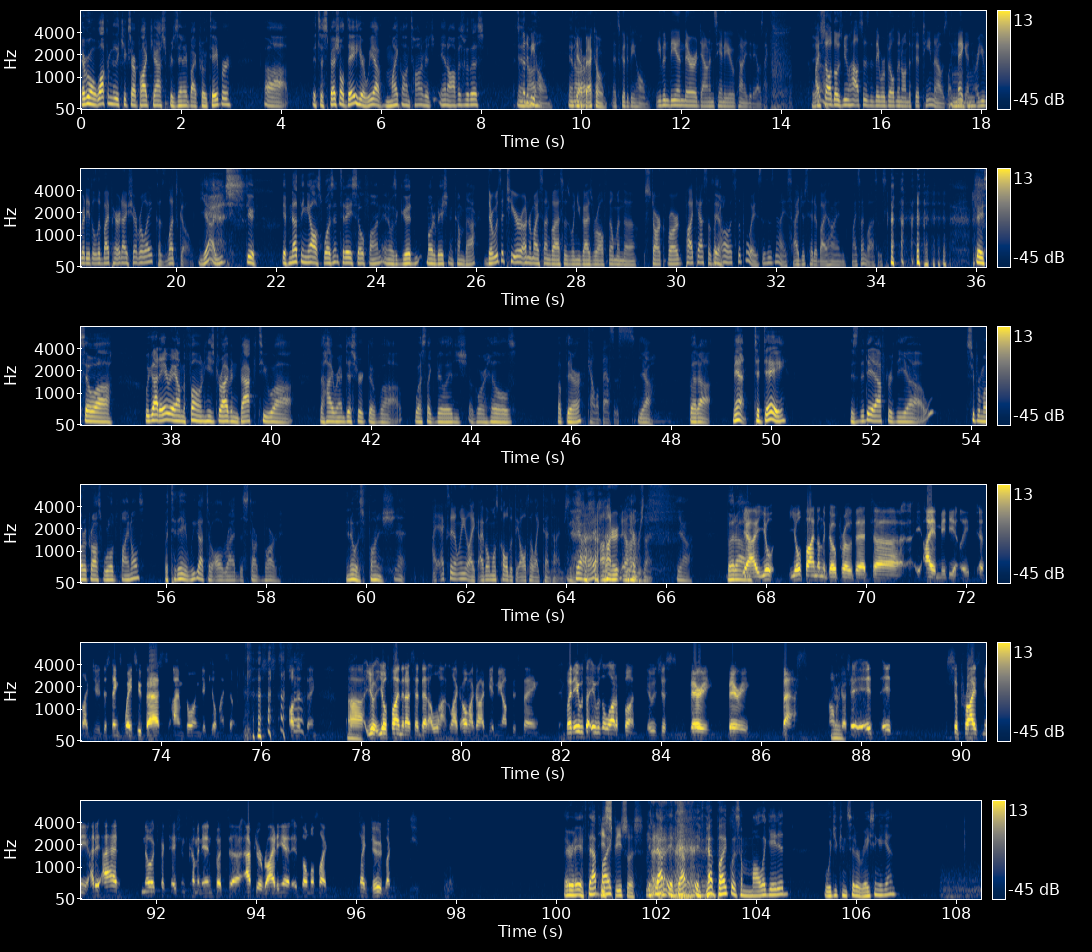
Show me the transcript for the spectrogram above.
Everyone, welcome to the Kickstart podcast presented by ProTaper. Uh, it's a special day here. We have Mike Antonovich in office with us. It's good to be home. And yeah, our- back home. It's good to be home. Even being there down in San Diego County today, I was like, Yeah. I saw those new houses that they were building on the 15, and I was like, Megan, Mm-hmm. are you ready to live by Paradise Chevrolet? Because let's go. Yeah, you, dude. If nothing else, wasn't today so fun and it was a good motivation to come back? There was a tear under my sunglasses when you guys were all filming the Stark Varg podcast. I was like, Yeah. oh, it's the boys. This is nice. I just hid it behind my sunglasses. Okay, so uh, we got A Ray on the phone. He's driving back to uh, the high rent district of uh, Westlake Village, Agoura Hills, up there. Calabasas. Yeah. But uh man, today is the day after the uh Super Motocross World Finals, but today we got to all ride the Stark Varg. And it was fun as shit. I accidentally, like, I've almost called it the Alta like 10 times. Yeah, right? 100, 100%. yeah. But uh yeah, you'll you'll find on the GoPro that uh, I immediately am like, dude, this thing's way too fast. I'm going to kill myself on this thing. Uh, you'll you'll find that I said that a lot. Like, oh my god, get me off this thing. But it was it was a lot of fun. It was just very very fast. Oh my gosh, it, it it surprised me. I did I had no expectations coming in, but uh, after riding it, it's almost like it's like, dude, like if that He's speechless. if that if that if that bike was homologated, would you consider racing again?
